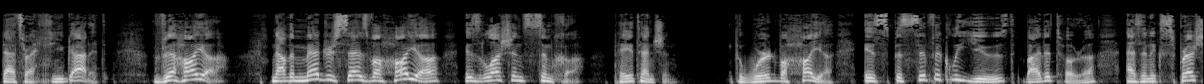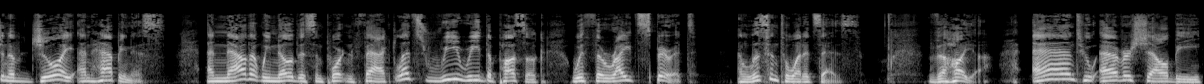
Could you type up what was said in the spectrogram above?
That's right. You got it. V'haya. Now the Medrash says Vahaya is Lashon Simcha. Pay attention. The word Vahaya is specifically used by the Torah as an expression of joy and happiness. And now that we know this important fact, let's reread the pasuk with the right spirit and listen to what it says. Vahaya, and whoever shall be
